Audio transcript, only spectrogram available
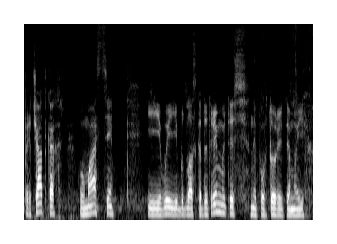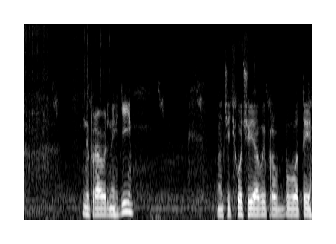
перчатках, в масці. І ви її, будь ласка, дотримуйтесь, не повторюйте моїх неправильних дій. Значить, хочу я випробувати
